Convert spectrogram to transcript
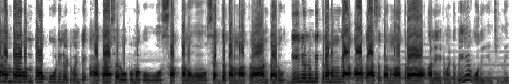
అహంభావంతో కూడినటువంటి ఆకాశ రూపముకు సత్తను శబ్ద తన్మాత్ర అంటారు. దీని నుండి క్రమంగా ఆకాశ తన్మాత్ర అనేటువంటిది ఉదయించింది.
